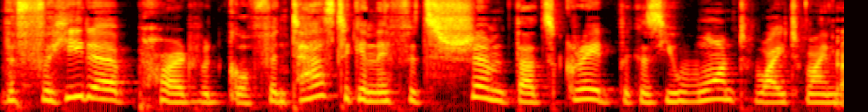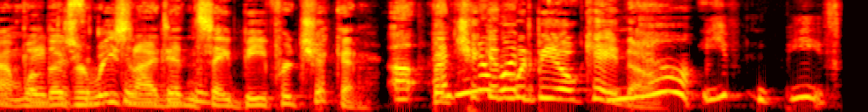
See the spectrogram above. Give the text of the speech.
The fajita part would go fantastic, and if it's shrimp, that's great because you want white wine. With well, there's a reason I didn't say beef or chicken. Uh, but and you know chicken would be okay though. No, even beef.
